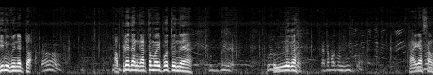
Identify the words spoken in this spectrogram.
దీనికి పోయినట్టు. అప్పుడే దానికి అర్థం అయిపోతుంది. ఫుల్గా తాగేస్తాం.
